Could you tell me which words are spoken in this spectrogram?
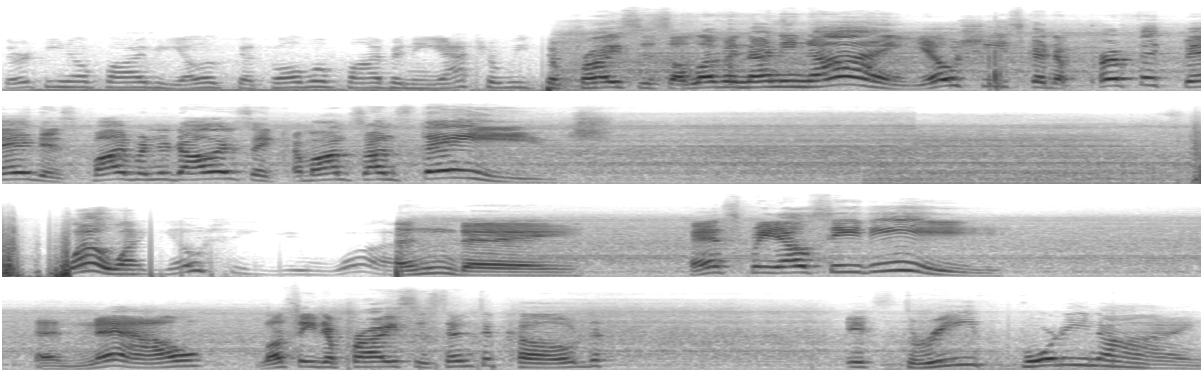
1305. Yellow's got 1205. And the actual retail price is 1199. Yoshi's got a perfect bid. Is $500. And come on, on stage. Well, what Yoshi, you won a hands-free LCD. And now, let's see the price is sent to code. It's three forty nine.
